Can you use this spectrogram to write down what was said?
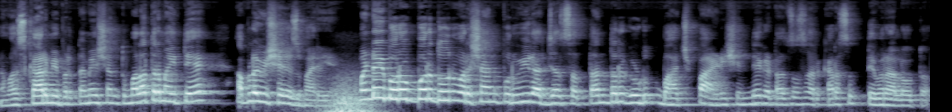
नमस्कार मी प्रथमेश आणि तुम्हाला तर माहिती आहे आपला विषयच भारी आहे. मंडळी बरोबर दोन वर्षांपूर्वी राज्यात सत्तांतर घडून भाजपा आणि शिंदे गटाचं सरकार सत्तेवर आलं होतं.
